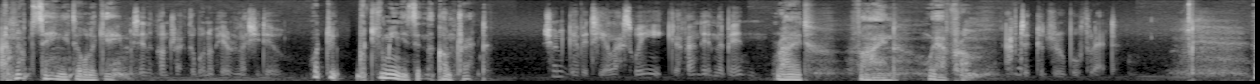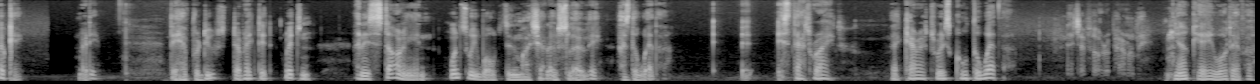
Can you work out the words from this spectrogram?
I'm not saying it all again. It's in the contract. I won't appear unless you do. What do you, what do you mean it's in the contract? I Shouldn't give it to you last week. I found it in the bin. Right, fine. Where from? After quadruple threat. Okay, ready. They have produced, directed, written, and is starring in Once We Waltzed in My Shadow Slowly as the Weather. I- Is that right? Their character is called the Weather. Metaphor, apparently. Okay, whatever.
